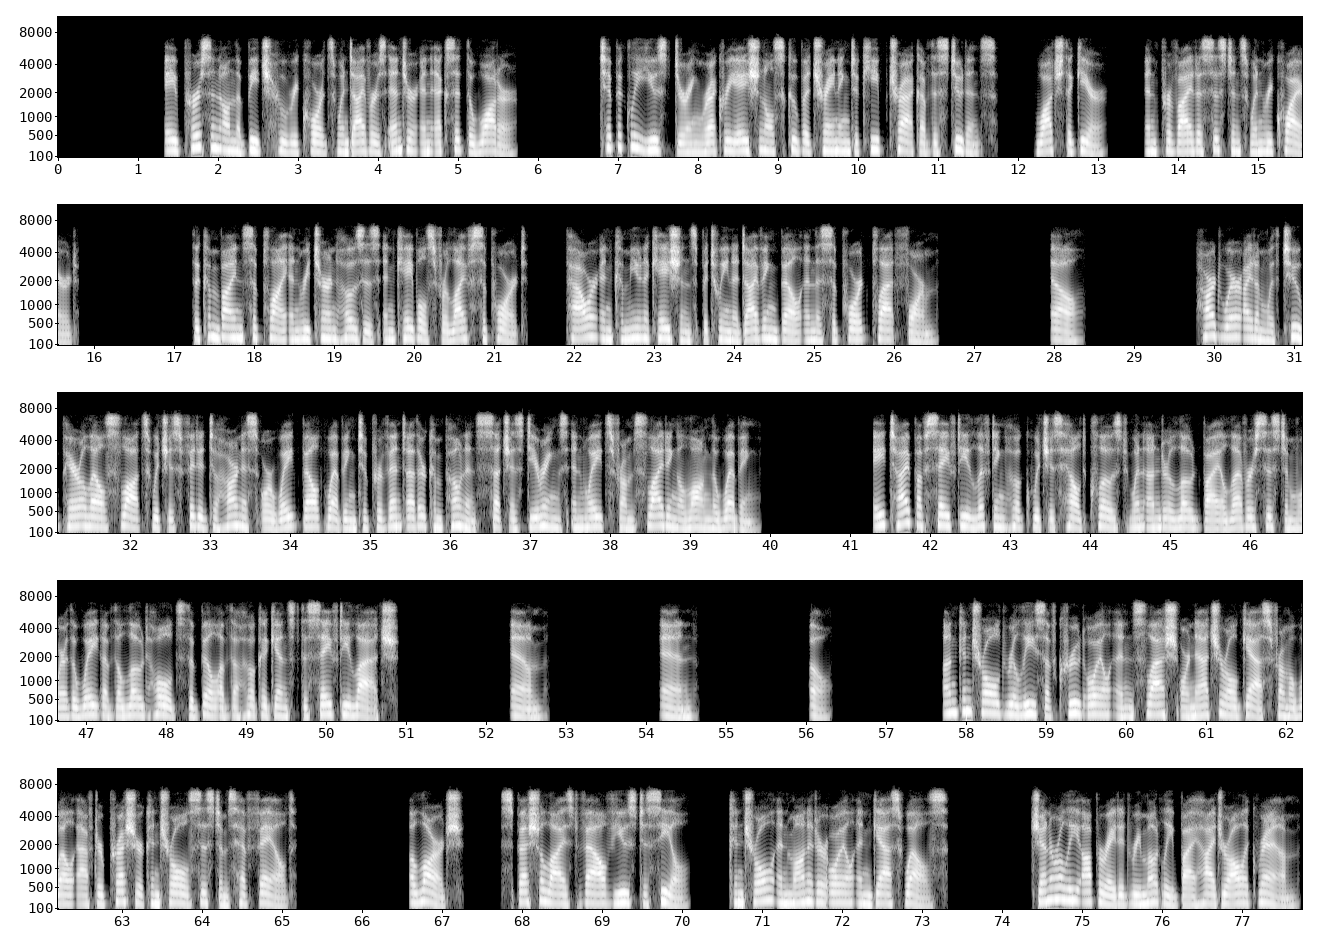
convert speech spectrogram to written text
A person on the beach who records when divers enter and exit the water. Typically used during recreational scuba training to keep track of the students, watch the gear, and provide assistance when required. The combined supply and return hoses and cables for life support, power and communications between a diving bell and the support platform. L. Hardware item with two parallel slots which is fitted to harness or weight belt webbing to prevent other components such as D-rings and weights from sliding along the webbing. A type of safety lifting hook which is held closed when under load by a lever system where the weight of the load holds the bill of the hook against the safety latch. M N O Uncontrolled release of crude oil and slash or natural gas from a well after pressure control systems have failed. A large, specialized valve used to seal, control and monitor oil and gas wells. Generally operated remotely by hydraulic ram.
